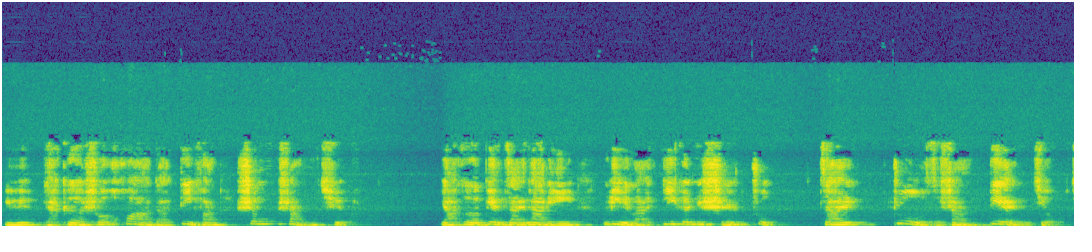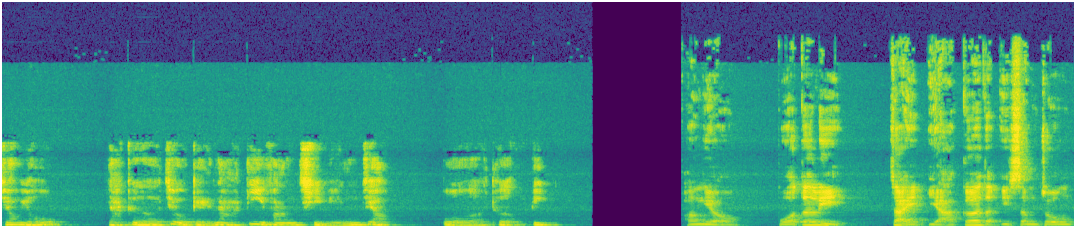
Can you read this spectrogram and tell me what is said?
与雅各说话的地方升上去了。雅各便在那里立了一根石柱，在柱子上奠酒浇油。雅各就给那地方起名叫伯特利。朋友。伯德利在雅各的一生中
